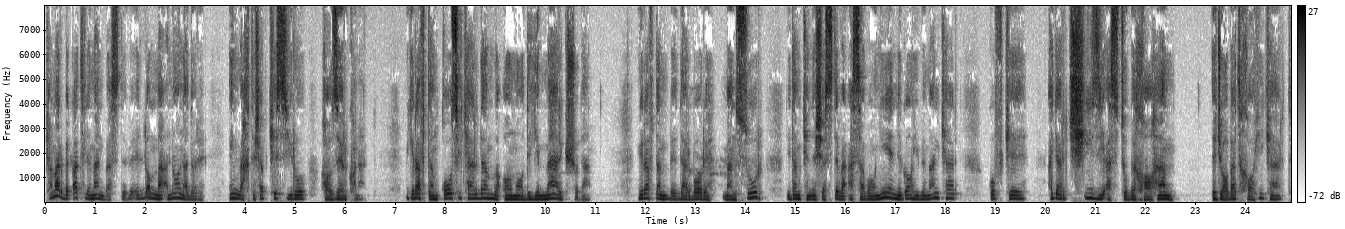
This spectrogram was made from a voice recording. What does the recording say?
کمر به قتل من بسته و الا معنا نداره. این وقت شب کسی رو حاضر کنن. میگه رفتم قسل کردم و آماده مرگ شدم. میگه رفتم به دربار منصور دیدم که نشسته و عصبانی نگاهی به من کرد. گفت که اگر چیزی از تو بخواهم اجابت خواهی کرد.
